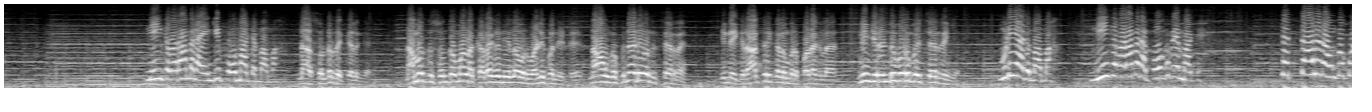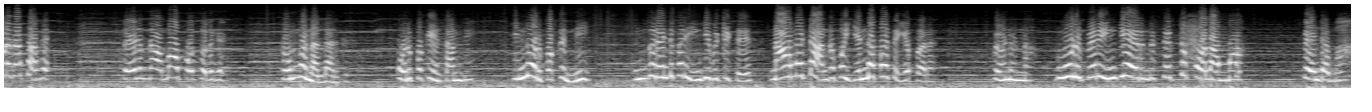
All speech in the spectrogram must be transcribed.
நீங்க வராம நான் எங்கேயும் போக மாட்டேன் மாமா. நான் சொல்றதை கேளுங்க. நமக்கு சொந்தமான கடகணி எல்லாம் ஒரு வழி பண்ணிட்டு நான் உங்க பின்னாடி வந்து சேர்றேன். இன்னைக்கு ராத்திரி கிளம்புற படகுல நீங்க ரெண்டு பேரும் போய் சேர்றீங்க. முடியாது மாமா. நீங்க வராம நான் போகவே மாட்டேன். செத்தாலும் நான் உங்க கூட தான் சாவேன். வேணும்னா அம்மா போ சொல்லுங்க. ரொம்ப நல்லா இருக்கு. ஒரு பக்கம் என் தம்பி இன்னொரு பக்கம் நீ. உங்க ரெண்டு பேரும் இங்க விட்டுட்டு நான் மட்டும் அங்க போய் என்னப்பா செய்ய போறேன்? வேணும்னா மூணு பேரும் இங்கே இருந்து செத்து போலாம்மா. வேண்டாம்மா.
